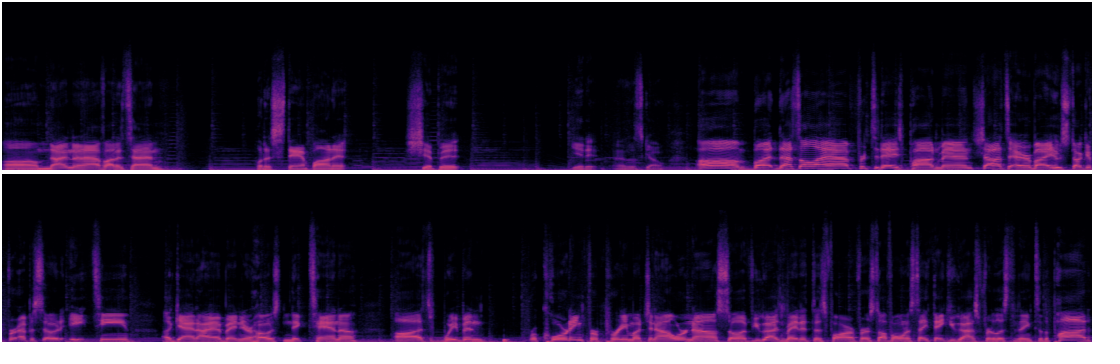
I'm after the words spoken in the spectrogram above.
um, nine and a half out of ten. Put a stamp on it, ship it, get it. Right, let's go. Um, but that's all I have for today's pod, man. Shout out to everybody who stuck it for episode 18. Again, I have been your host, Nick Tana. Uh, we've been recording for pretty much an hour now. So if you guys made it this far, first off, I want to say thank you guys for listening to the pod.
